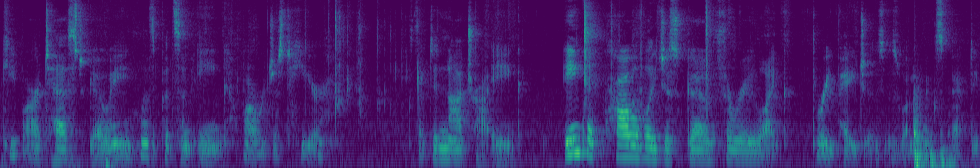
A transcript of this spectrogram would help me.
keep our test going. Let's put some ink while we're just here. I did not try ink. Ink will probably just go through like three pages is what I'm expecting.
